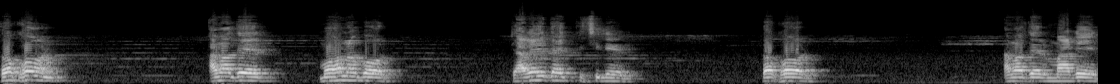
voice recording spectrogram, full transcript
তখন আমাদের মহানগর যারাই দায়িত্বে ছিলেন, তখন আমাদের মাঠের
